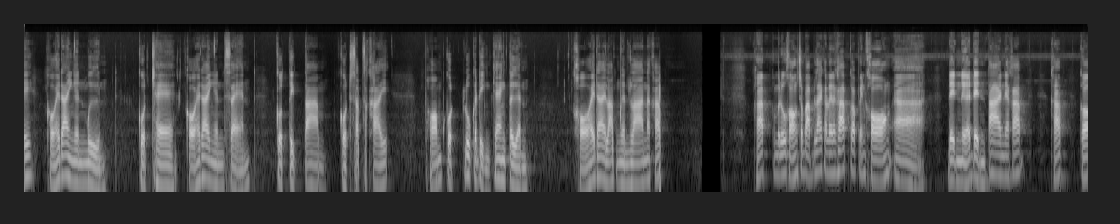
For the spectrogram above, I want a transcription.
ค์ขอให้ได้เงินหมื่น กดแชร์ ขอให้ได้เงินแสน กดติดตาม กด Subscribe พร้อมกดรูปกระดิ่งแจ้งเตือน ขอให้ได้รับเงินล้านนะครับ ครับมาดูของฉบับแรกกันเลยนะครับ ก็เป็นของอ่าเด่นเหนือเด่นใต้นะครับครับ ก็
